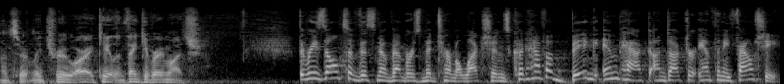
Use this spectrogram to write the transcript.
That's certainly true. All right, Caitlin, thank you very much. The results of this November's midterm elections could have a big impact on Dr. Anthony Fauci.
